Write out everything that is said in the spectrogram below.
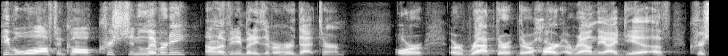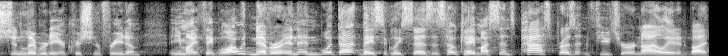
people will often call Christian liberty. I don't know if anybody's ever heard that term or, or wrap their, their heart around the idea of Christian liberty or Christian freedom. And you might think, well, I would never. And, and what that basically says is, okay, my sins past, present, and future are annihilated by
